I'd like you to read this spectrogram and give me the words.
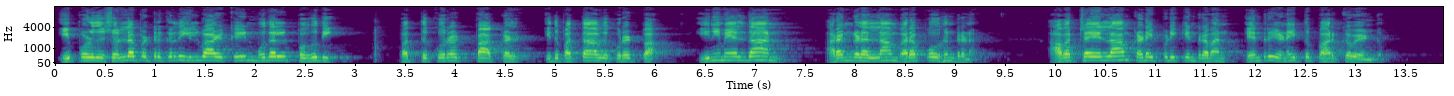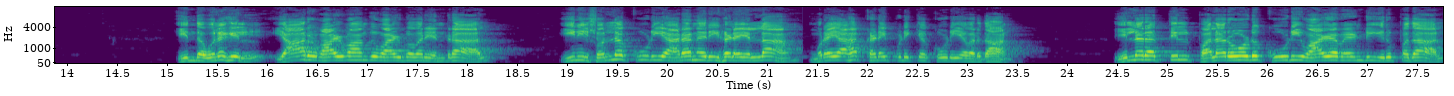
இப்பொழுது சொல்லப்பட்டிருக்கிறது இல்வாழ்க்கையின் முதல் பகுதி. பத்து குரட்பாக்கள். இது பத்தாவது குரட்பா. இனிமேல்தான் அறங்களெல்லாம் வரப்போகின்றன. அவற்றையெல்லாம் கடைப்பிடிக்கின்றவன் என்று இணைத்து பார்க்க வேண்டும். இந்த உலகில் யார் வாழ்வாங்கு வாழ்பவர் என்றால் இனி சொல்லக்கூடிய அறநெறிகளையெல்லாம் முறையாக கடைப்பிடிக்கக்கூடியவர்தான். இல்லறத்தில் பலரோடு கூடி வாழ வேண்டி இருப்பதால்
